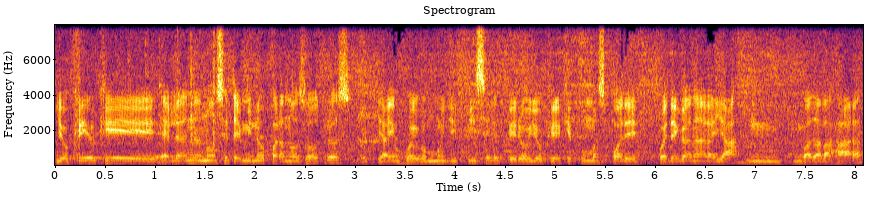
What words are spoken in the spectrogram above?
Yo creo que el año no se terminó para nosotros, porque hay un juego muy difícil, pero yo creo que Pumas puede, puede ganar allá, en Guadalajara.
